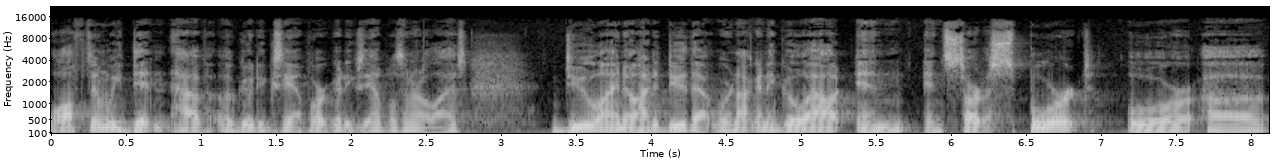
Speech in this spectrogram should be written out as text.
often we didn't have a good example or good examples in our lives do I know how to do that? We're not going to go out and, and start a sport or a,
